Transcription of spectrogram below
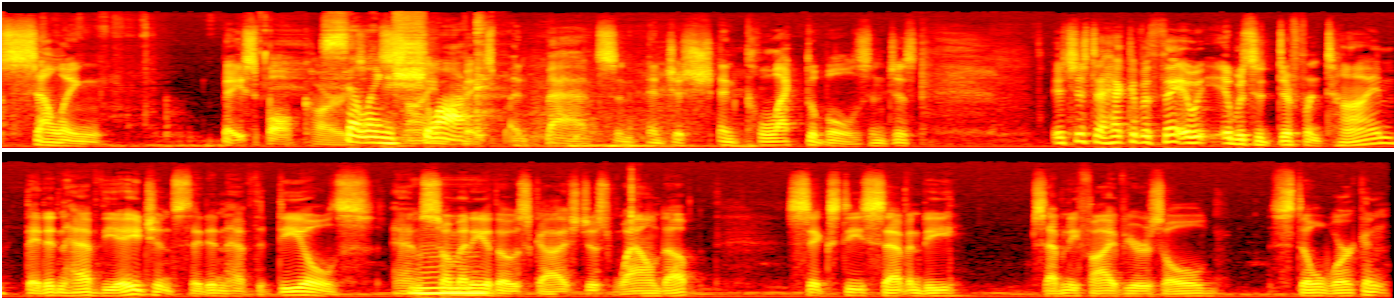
selling baseball cards, Selling schlock. base- and bats and, and just and collectibles and just it's just a heck of a thing. It, it was a different time. They didn't have the agents, they didn't have the deals, and so Mm. many of those guys just wound up 60, 70, 75 years old, still working,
